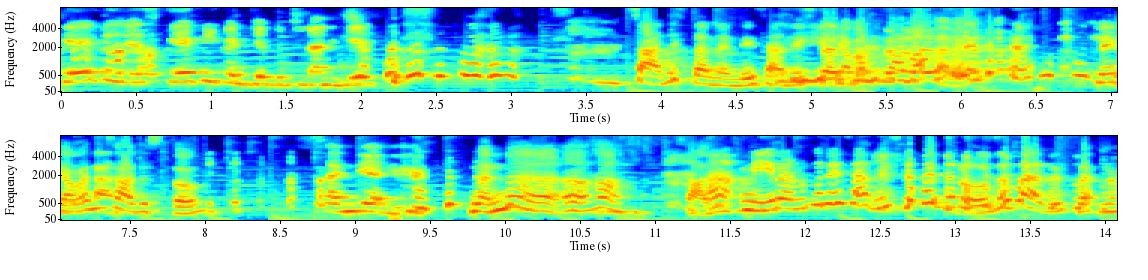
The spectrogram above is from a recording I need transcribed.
కేకులు చేసి కేకులు కట్ చేపించడానికి. సాధిస్తానండి సాధిస్తాను. సాధిస్తావే? నన్ను మీరు అనుకునే సాధిస్తాను రోజు సాధిస్తాను.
